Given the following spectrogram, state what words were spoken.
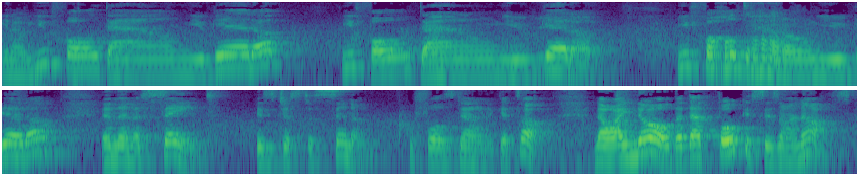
you know you fall down you get up you fall down you get up you fall down you get up and then a saint is just a sinner who falls down and gets up now I know that that focus is on us,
